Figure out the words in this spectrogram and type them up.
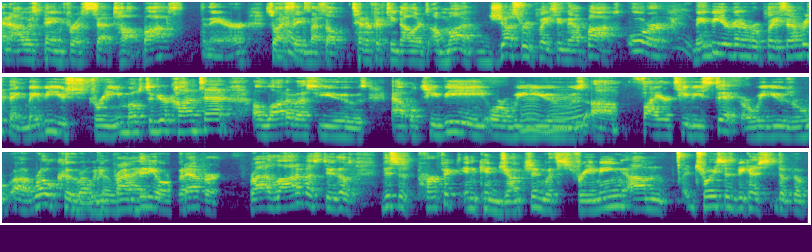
and I was paying for a set top box there. So. I save myself ten or fifteen dollars a month just replacing that box. Or maybe you're going to replace everything. Maybe you stream most of your content. A lot of us use Apple TV, or we mm-hmm. use um, Fire TV Stick, or we use uh, Roku, Roku, or we do Prime right. Video, or whatever right? A lot of us do those. This is perfect in conjunction with streaming um, choices because the, the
